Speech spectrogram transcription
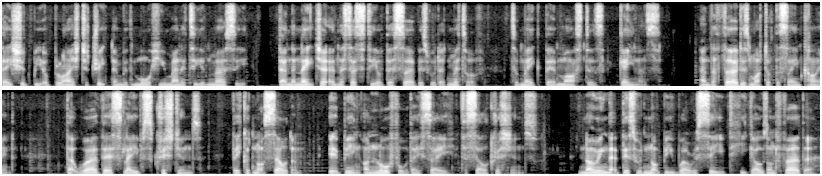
they should be obliged to treat them with more humanity and mercy than the nature and necessity of their service would admit of, to make their masters gainers. And the third is much of the same kind, that were their slaves Christians, they could not sell them, it being unlawful, they say, to sell Christians. Knowing that this would not be well received, he goes on further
